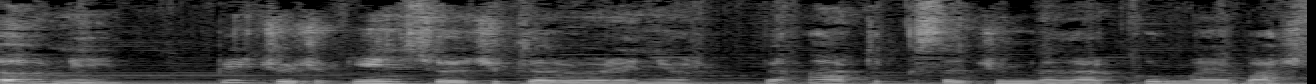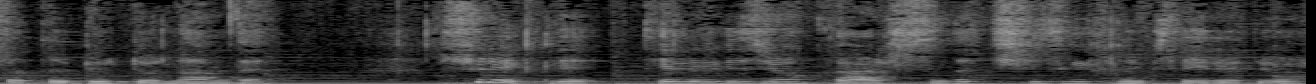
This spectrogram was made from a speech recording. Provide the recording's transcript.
Örneğin bir çocuk yeni sözcükler öğreniyor ve artık kısa cümleler kurmaya başladığı bir dönemde sürekli televizyon karşısında çizgi film seyrediyor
